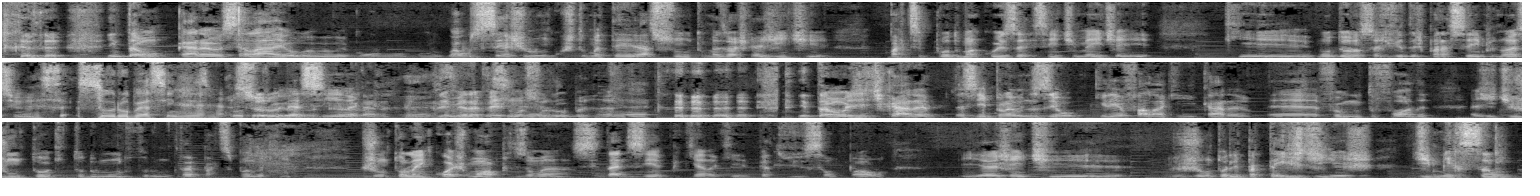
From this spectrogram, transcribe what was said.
então, cara, eu sei lá, eu, eu, eu, o Sérgio não costuma ter assunto, mas eu acho que a gente participou de uma coisa recentemente aí que mudou nossas vidas para sempre, não é, senhor? É, suruba é assim mesmo. suruba é assim, né, cara? É, Primeira vez numa suruba. É. então, a gente, cara, assim, pelo menos eu queria falar que, cara, é, foi muito foda. A gente juntou aqui todo mundo, todo mundo que tá participando aqui, juntou lá em Cosmópolis, uma cidadezinha pequena aqui perto de São Paulo, e a gente juntou ali para três dias de imersão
